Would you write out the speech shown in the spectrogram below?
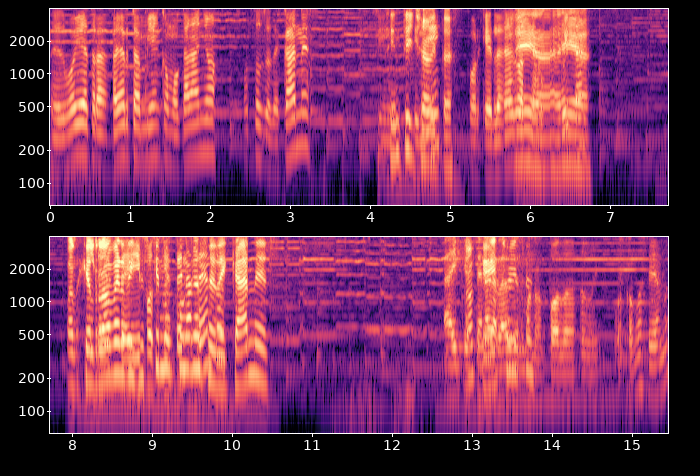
Les voy a traer también, como cada año, fotos de decanes. Sin, Sin ti, sin mí, chavita. porque luego se Ea, agüitan. ea. Porque el Robert Este, dice: pues es que que no estén póngase atentos". de canes. Ay, que estén Ok, agarrados del monopodo, güey. ¿O ¿Cómo se llama?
